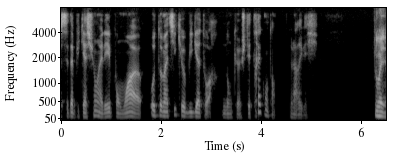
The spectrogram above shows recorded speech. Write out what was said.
cette application, elle est pour moi automatique et obligatoire. Donc, j'étais très content de l'arrivée. Oui,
